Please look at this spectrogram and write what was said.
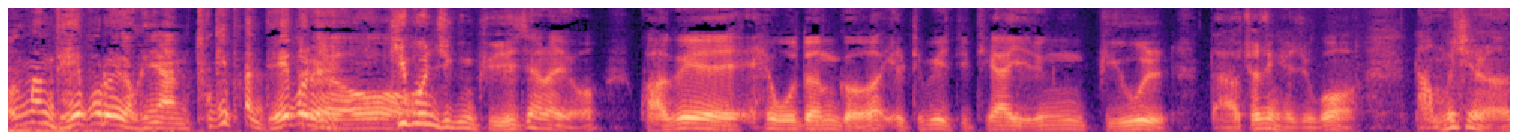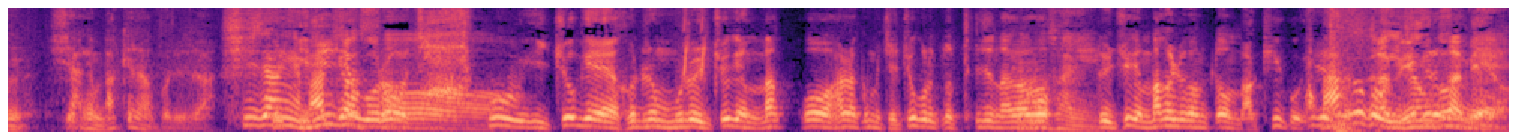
엉망 돼버려요. 그냥 투기판 돼버려요. 기본적인 규제잖아요. 과거에 해오던 거 LTV, DTI 이런 비율 다 조정해주고 나머지는 시장에 맡겨놔 버리자. 시장에 이리적으로 맡겼어. 자꾸 이쪽에 흐르는 물을 이쪽에 막고 하려고 하면 저쪽으로 또 터져 나가고 변호사님. 또 이쪽에 막으려고 하면 또 막히고 이래서 막아도 아, 이 정도인데.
